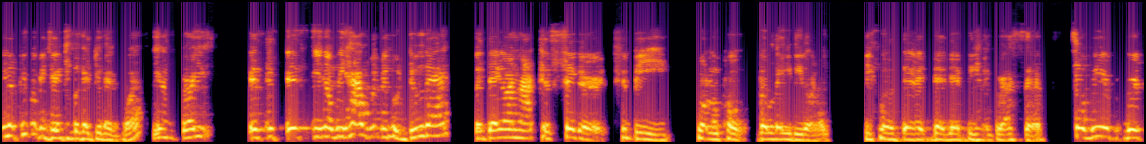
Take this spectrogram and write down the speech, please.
you know, people begin to look at you like, what? You know, very it's, it's, it's you know, we have women who do that, but they are not considered to be quote unquote the lady like because they're, they're, they're being aggressive. So we're we're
